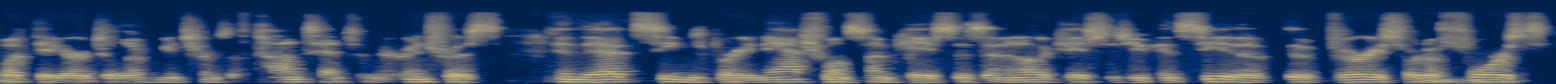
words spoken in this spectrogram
what they are delivering in terms of content and their interests. And that seems very natural in some cases. And in other cases, you can see the, the very sort of forced,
